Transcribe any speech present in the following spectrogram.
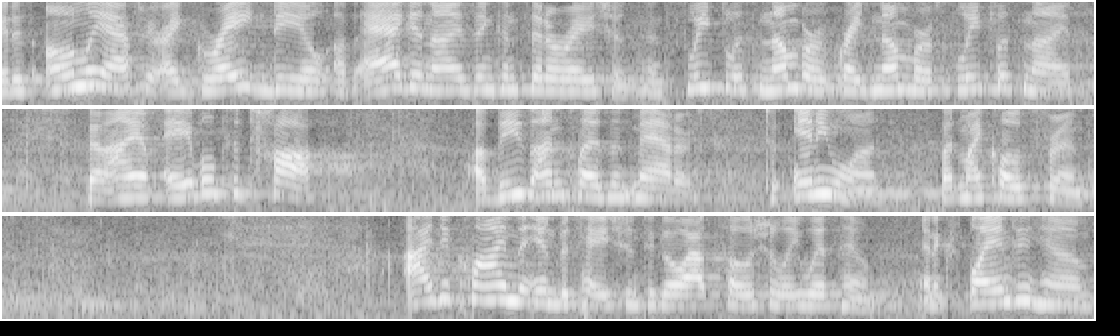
It is only after a great deal of agonizing consideration and sleepless number, great number of sleepless nights that I am able to talk of these unpleasant matters to anyone but my close friends. I declined the invitation to go out socially with him and explained to him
